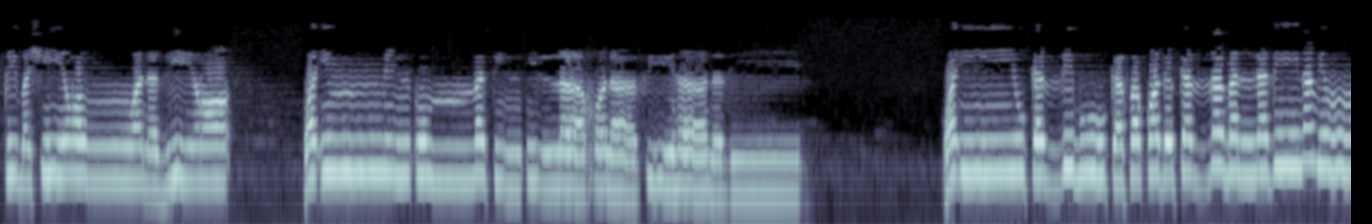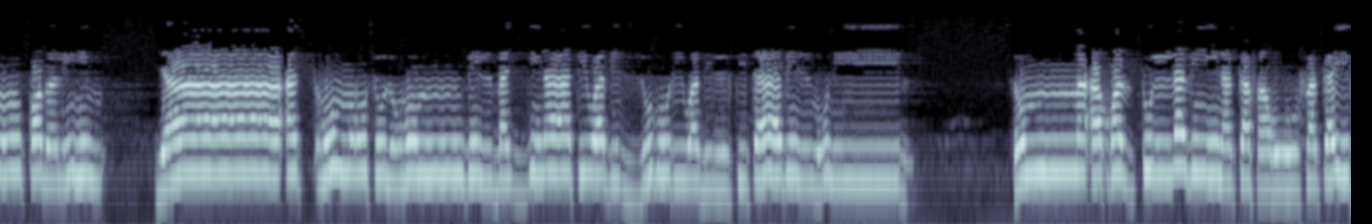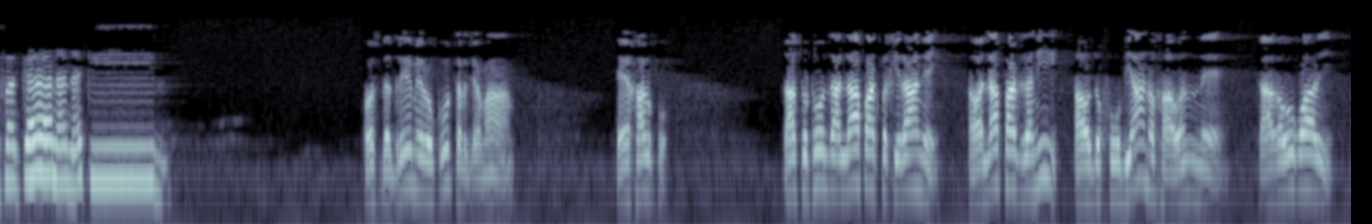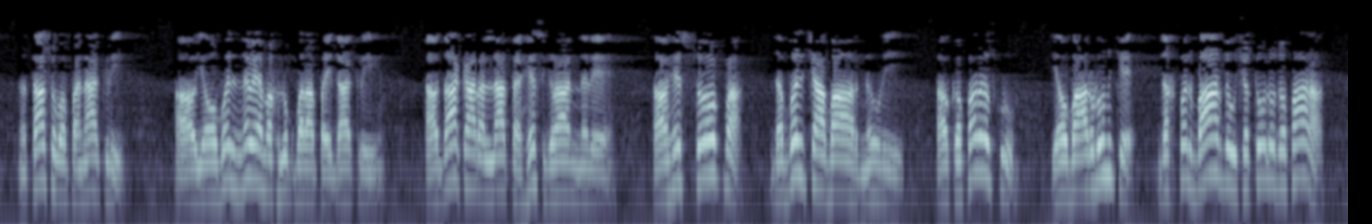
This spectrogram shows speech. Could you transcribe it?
بَشِيرًا وَنَذِيرًا وَإِن مِّنْ أُمَّةٍ إِلَّا خَلَا فِيهَا نَذِيرٌ وَإِن يُكَذِّبُوكَ فَقَدْ كَذَّبَ الَّذِينَ مِن قَبْلِهِمْ جَاءَتْهُمْ رُسُلُهُم بِالْبَيِّنَاتِ وَبِالزُّبُرِ وَبِالْكِتَابِ الْمُنِيرِ. ثُمَّ أَخَذْتُ الَّذِينَ كَفَرُوا فَكَيْفَ كَانَ نَكِيرِ؟ اوس د درې مې رکو ترجمه اے تاسو ټول د الله پاک فقیران یې او الله پاک غنی او د خوبیانو خاوند نه کاغه وغواړي تاسو به پناه کړی او یو بل نوې مخلوق برا پیدا کړی او دا کار الله ته هیڅ ګران نه دی. او هیڅ څوک به د بل چا بار نوړي او کفرز کړو یو بارړون کې د خپل بار د اوچتولو د پاره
